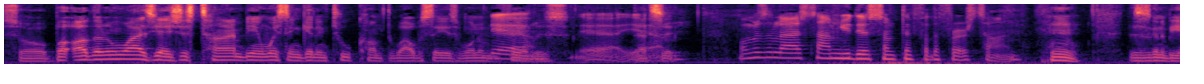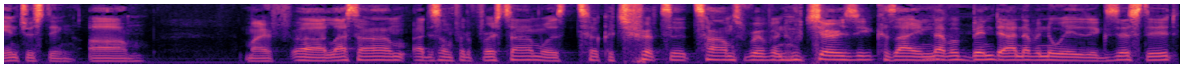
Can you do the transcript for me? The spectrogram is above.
So, but otherwise, yeah, it's just time being wasted and getting too comfortable. I would say is one of the Yeah. failures. Yeah. Yeah. That's it. When was the last time you did something for the first time? Hmm. This is gonna be interesting. Um, My uh, last time I did something for the first time was took a trip to Toms River, New Jersey, because I ain't never been there. I never knew it existed.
